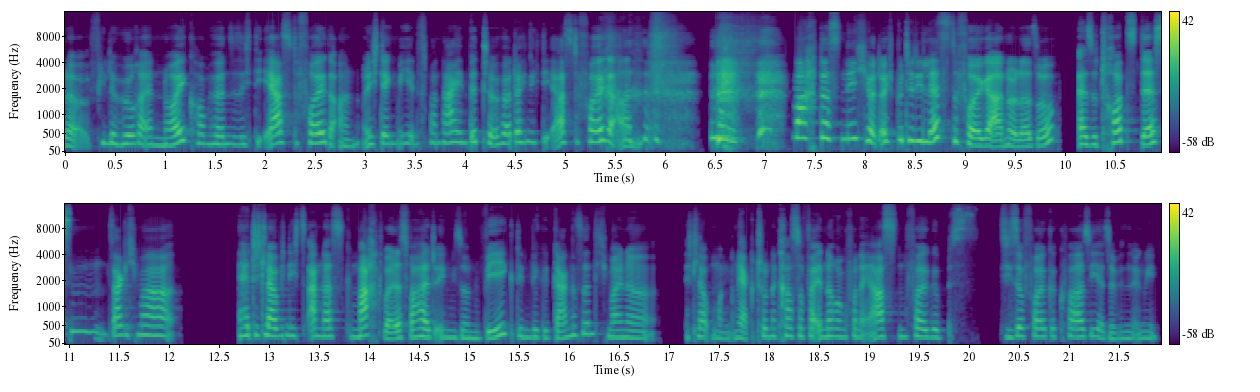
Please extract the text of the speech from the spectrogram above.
oder viele HörerInnen neu kommen, hören sie sich die erste Folge an. Und ich denke mir jedes Mal, nein, bitte, hört euch nicht die erste Folge an. Macht das nicht, hört euch bitte die letzte Folge an oder so. Also trotz dessen, sag ich mal, hätte ich, glaube ich, nichts anders gemacht, weil das war halt irgendwie so ein Weg, den wir gegangen sind. Ich meine, ich glaube, man merkt schon eine krasse Veränderung von der ersten Folge bis diese Folge quasi. Also wir sind irgendwie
